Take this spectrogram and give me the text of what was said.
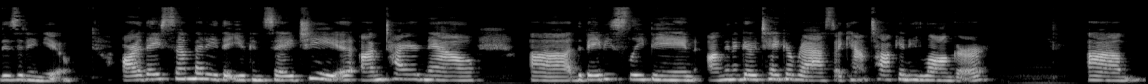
visiting you? Are they somebody that you can say, gee, I'm tired now. Uh, the baby's sleeping. I'm going to go take a rest. I can't talk any longer. Um,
